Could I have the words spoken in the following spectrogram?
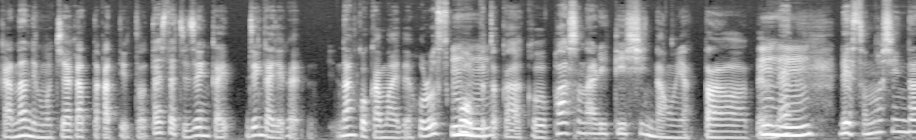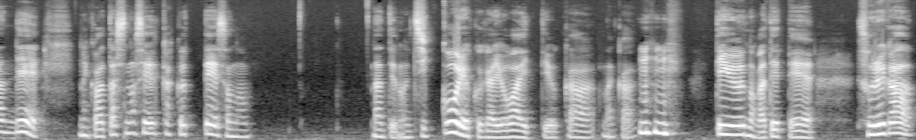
がなんで持ち上がったかっていうと、私たち前回、前回でか何個か前でホロスコープとか、こう、パーソナリティ診断をやったんだよね。うんで、その診断で、なんか私の性格って、その、なんていうの、実行力が弱いっていうか、なんか、う んっていうのが出て、それが、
